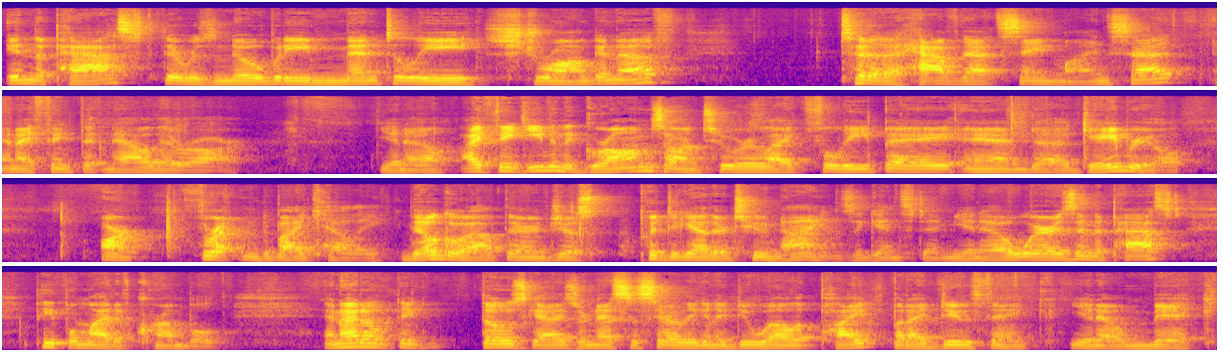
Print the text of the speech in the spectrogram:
in the past there was nobody mentally strong enough to have that same mindset, and I think that now there are. You know, I think even the Groms on tour, like Filipe and uh, Gabriel, aren't threatened by Kelly. They'll go out there and just put together two nines against him. You know, whereas in the past, people might have crumbled, and I don't think those guys are necessarily going to do well at pipe. But I do think you know Mick.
